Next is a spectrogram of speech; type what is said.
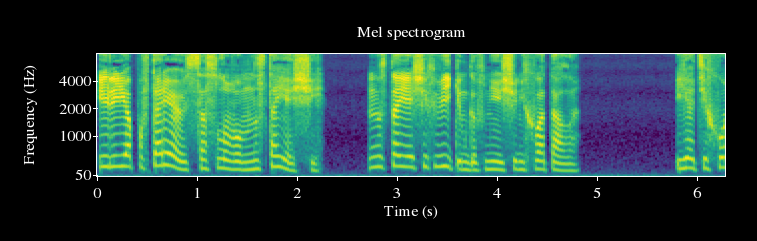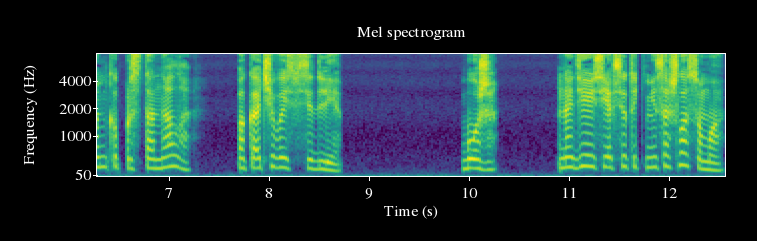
Или я повторяюсь со словом «настоящий». Настоящих викингов мне еще не хватало. Я тихонько простонала, покачиваясь в седле. Боже, надеюсь, я все-таки не сошла с ума.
